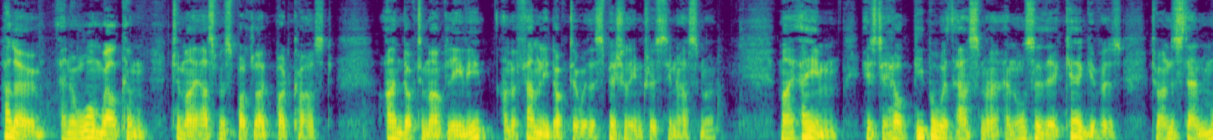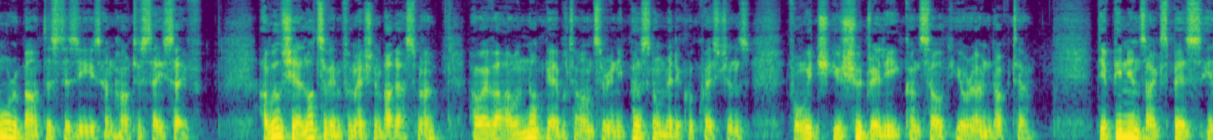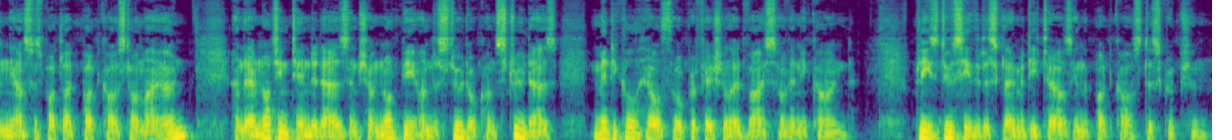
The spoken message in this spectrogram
Hello, and a warm welcome to my Asthma Spotlight podcast. I'm Dr. Mark Levy. I'm a family doctor with a special interest in asthma. My aim is to help people with asthma and also their caregivers to understand more about this disease and how to stay safe. I will share lots of information about asthma, however, I will not be able to answer any personal medical questions for which you should really consult your own doctor. The opinions I express in the Asthma Spotlight podcast are my own, and they are not intended as and shall not be understood or construed as medical, health, or professional advice of any kind. Please do see the disclaimer details in the podcast description.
